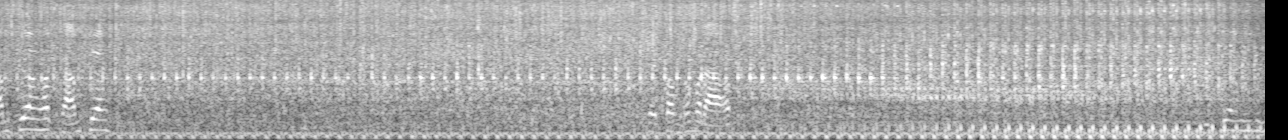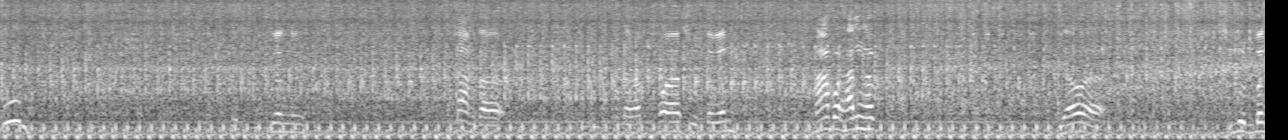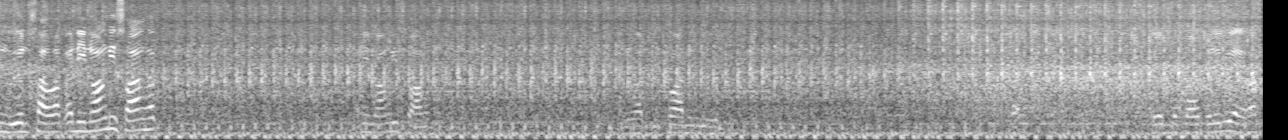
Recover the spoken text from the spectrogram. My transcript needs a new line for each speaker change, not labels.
ามเครื่องครับสามเครื่องใช้ปั๊มธรรมดาครับเครื่องนึงอยู่นู่นเครื่องนึงน้ำก็นะครับพราะว่าสูบตะเวนมาบ่ทันครับ เดี๋ยวเอ่อสิหลุดเบิ่งมืออนเศร้าครับ อันนี้น้องที่สองครับ อันนี้น้องที่สอง ครับอีกข้อหนึงอยู่เดินมองไปเรื่อยๆครับ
